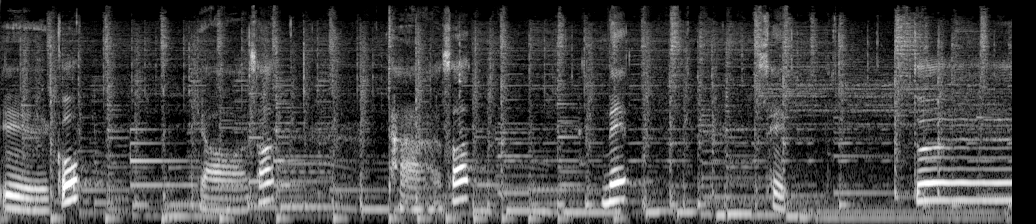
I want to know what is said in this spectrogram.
일곱, 여섯, 다섯, 넷, 셋, 둘,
